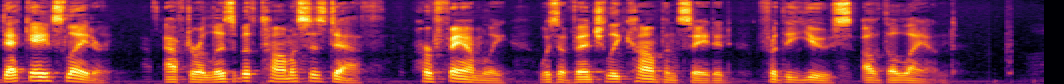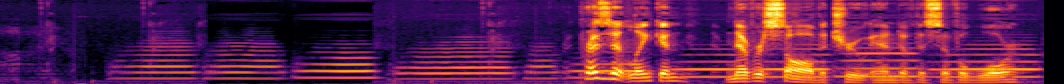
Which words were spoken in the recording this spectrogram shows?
Decades later, after Elizabeth Thomas's death, her family was eventually compensated for the use of the land. President Lincoln never saw the true end of the Civil War.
